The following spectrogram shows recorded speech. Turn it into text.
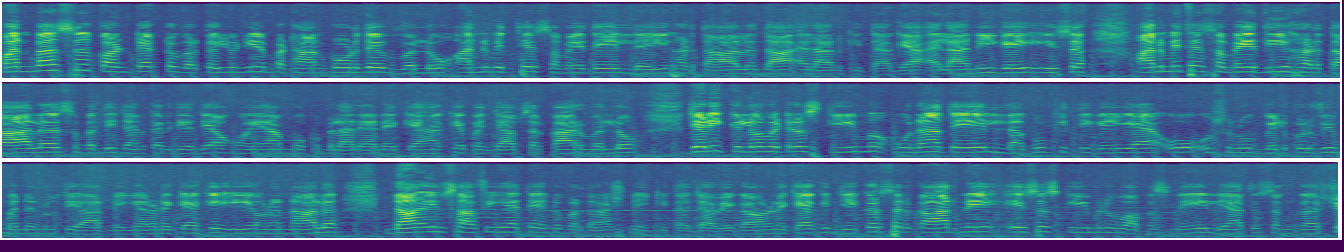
PUNBUS contract worker union Pathankot ਦੇ ਵੱਲੋਂ ਅਨਮਿੱਥੇ ਸਮੇਂ ਦੇ ਲਈ ਹੜਤਾਲ ਦਾ ਐਲਾਨ ਕੀਤਾ ਗਿਆ। ਐਲਾਨੀ ਗਈ ਇਸ ਅਨਮਿੱਥੇ ਸਮੇਂ ਦੀ ਹੜਤਾਲ ਸੰਬੰਧੀ ਜਾਣਕਾਰੀ ਦਿੰਦਿਆਂ ਹੋਇਆਂ ਮੁੱਖ ਬੁਲਾਰਿਆਂ ਨੇ ਕਿਹਾ ਕਿ ਪੰਜਾਬ ਸਰਕਾਰ ਵੱਲੋਂ ਜਿਹੜੀ ਕਿਲੋਮੀਟਰ ਸਕੀਮ ਉਹਨਾਂ ਤੇ ਲਾਗੂ ਕੀਤੀ ਗਈ ਹੈ, ਉਹ ਉਸ ਨੂੰ ਬਿਲਕੁਲ ਵੀ ਮੰਨਣ ਨੂੰ ਤਿਆਰ ਨਹੀਂ ਹੈ। ਉਹਨਾਂ ਨੇ ਕਿਹਾ ਕਿ ਇਹ ਉਹਨਾਂ ਨਾਲ ਨਾ ਇਨਸਾਫੀ ਹੈ ਤੇ ਇਹਨੂੰ ਬਰਦਾਸ਼ਤ ਨਹੀਂ ਕੀਤਾ ਜਾਵੇਗਾ। ਉਹਨਾਂ ਨੇ ਕਿਹਾ ਕਿ ਜੇਕਰ ਸਰਕਾਰ ਨੇ ਇਸ ਸਕੀਮ ਨੂੰ ਵਾਪਸ ਨਹੀਂ ਲਿਆ ਤੇ ਸੰਘਰਸ਼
